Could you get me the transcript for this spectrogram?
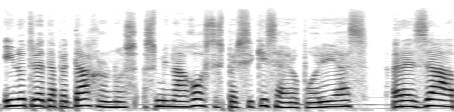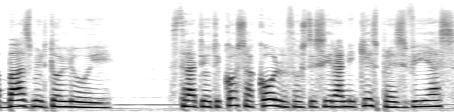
είναι ο 35χρονο σμιναγός της περσικής αεροπορίας Ρεζά Αμπάς Μυρτολούι, στρατιωτικός ακόλουθος της Ιρανικής πρεσβείας,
